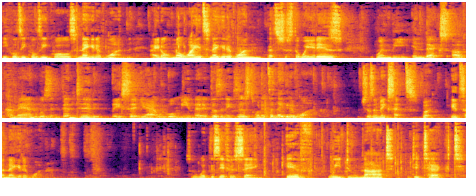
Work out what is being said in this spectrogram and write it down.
equals equals equals negative 1. I don't know why it's negative 1. That's just the way it is. When the index of command was invented, they said, yeah, we will mean that it doesn't exist when it's a negative 1. Which doesn't make sense, but it's a negative 1. So what this if is saying, if we do not detect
